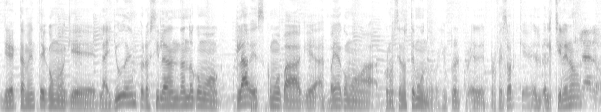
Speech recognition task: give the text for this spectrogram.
directamente como que la ayuden, pero sí le dan dando como claves como para que vaya como a- conociendo este mundo. Por ejemplo, el, el- el profesor, que el, el chileno, Claro.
